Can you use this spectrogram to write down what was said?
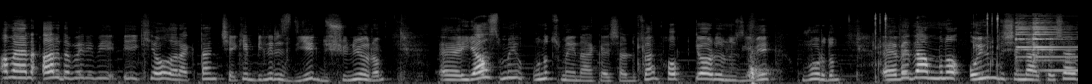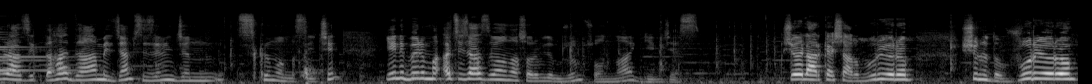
Ama yani arada böyle bir, bir iki olaraktan çekebiliriz diye düşünüyorum. Ee, yazmayı unutmayın arkadaşlar lütfen. Hop gördüğünüz gibi vurdum. Ee, ve ben buna oyun dışında arkadaşlar birazcık daha devam edeceğim. Sizlerin canının sıkılmaması için. Yeni bölümü açacağız ve ondan sonra videomuzun sonuna geleceğiz. Şöyle arkadaşlar vuruyorum. Şunu da vuruyorum.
